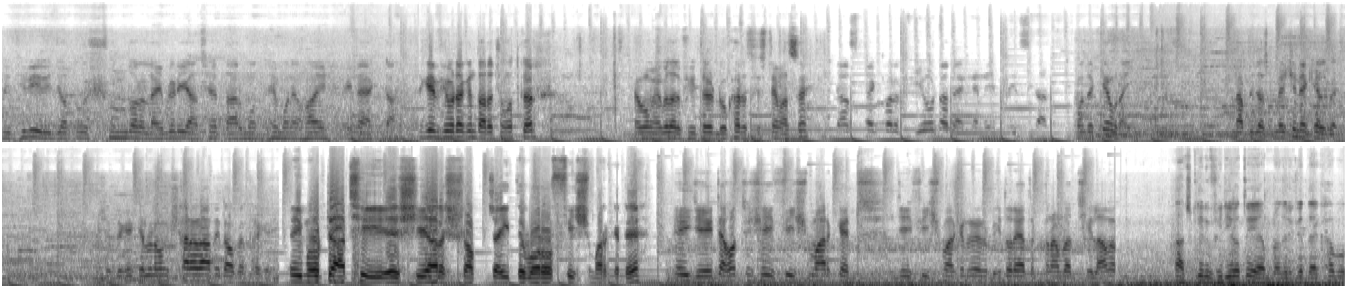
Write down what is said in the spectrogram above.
পৃথিবীর যত সুন্দর লাইব্রেরি আছে তার মধ্যে মনে হয় এটা একটা। থেকে ভিউটা কিন্তু আরও চমৎকার এবং এগুলোর ভিতরে ঢোকার সিস্টেম আছে। জাস্ট একবার ভিউটা দেখেন এই ব্রিজটার আমাদের কেউ নাই। আপনি জাস্ট মেশিনে খেলবেন। মেশিন থেকে খেলবেন এবং সারা রাত এটা ওপেন থাকে। এই মুহূর্তে আছি এশিয়ার সবচাইতে বড় ফিশ মার্কেটে এই যে এটা হচ্ছে সেই ফিশ মার্কেট যেই ফিশ মার্কেটের ভিতরে এতক্ষণ আমরা ছিলাম। আজকের ভিডিওতে আপনাদেরকে দেখাবো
